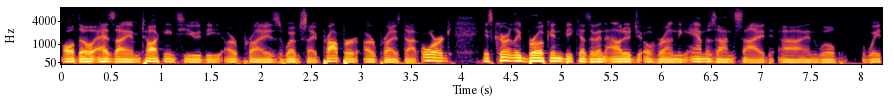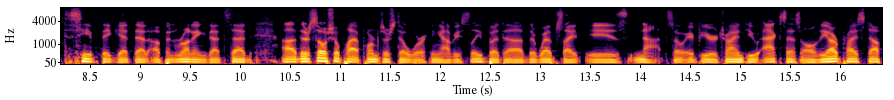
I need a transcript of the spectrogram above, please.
Although, as I am talking to you, the Art Prize website proper, artprize.org, is currently broken because of an outage over on the Amazon side, uh, and we'll wait to see if they get that up and running. That said, uh, their social platforms are still working, obviously, but uh, their website is not. So, if you're trying to access all the Art Prize stuff,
